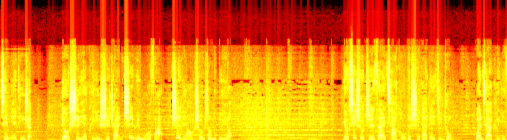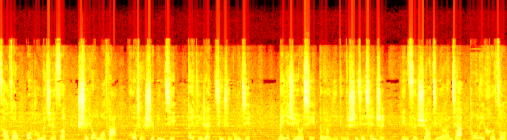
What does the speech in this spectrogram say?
歼灭敌人，有时也可以施展治愈魔法治疗受伤的队友。游戏设置在架空的时代背景中，玩家可以操纵不同的角色，使用魔法或者是兵器对敌人进行攻击。每一局游戏都有一定的时间限制，因此需要几位玩家通力合作，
